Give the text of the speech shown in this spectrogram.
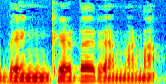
Venkataramana.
